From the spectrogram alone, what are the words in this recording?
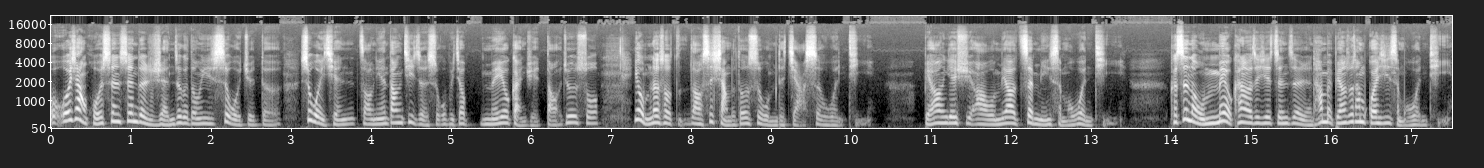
我我想活生生的人这个东西，是我觉得是我以前早年当记者时，我比较没有感觉到，就是说，因为我们那时候老是想的都是我们的假设问题，比方也许啊，我们要证明什么问题，可是呢，我们没有看到这些真正人，他们比方说他们关心什么问题，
